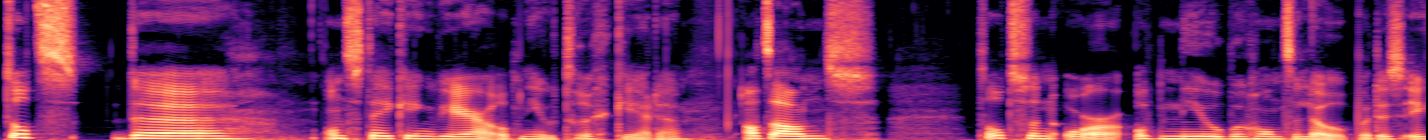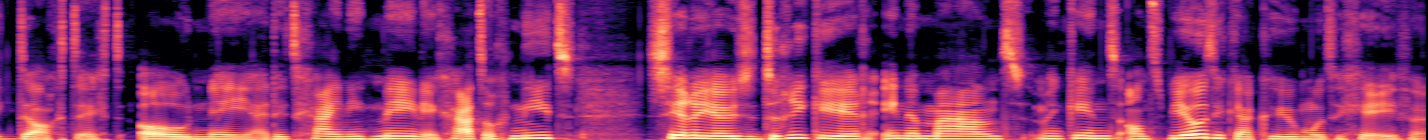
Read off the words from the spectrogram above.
Tot de ontsteking weer opnieuw terugkeerde. Althans, tot zijn oor opnieuw begon te lopen. Dus ik dacht echt, oh nee, ja, dit ga je niet menen. Ik ga toch niet serieus drie keer in een maand mijn kind antibiotica-kuur moeten geven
